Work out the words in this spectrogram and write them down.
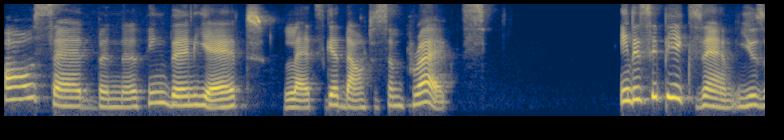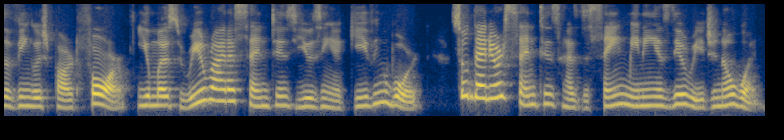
All said, but nothing done yet. Let's get down to some practice. In the CP exam, use of English Part 4, you must rewrite a sentence using a given word so that your sentence has the same meaning as the original one.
